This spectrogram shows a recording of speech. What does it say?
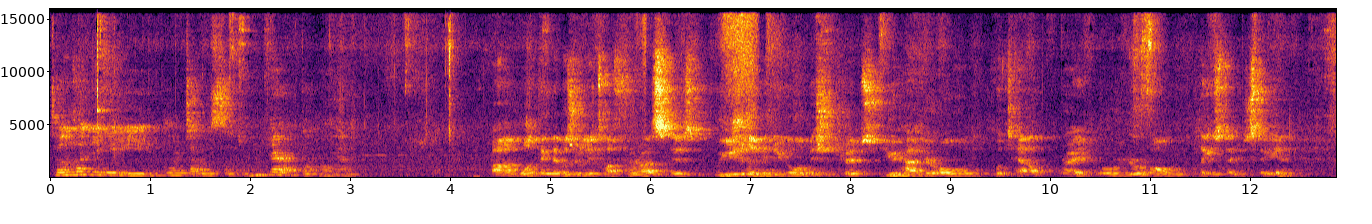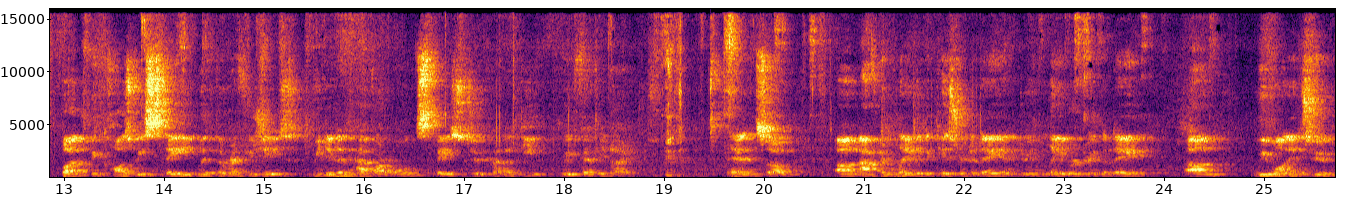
전사님이 이 인솔자로서 좀 힘들었던 것 같아요. Um, one thing that was really tough for us is we usually when you go on mission trips, you have your own hotel, right, or your own place that you stay in. But because we stayed with the refugees, we didn't have our own space to kind of debrief every night. And so um, after playing with the kids during the day and doing labor during the day, um, we wanted to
